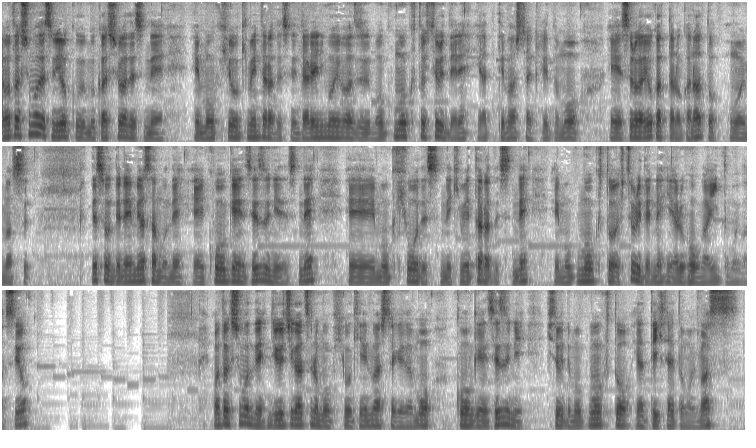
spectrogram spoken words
私もですね、よく昔はですね、目標を決めたらですね、誰にも言わず、黙々と一人でね、やってましたけれども、それが良かったのかなと思います。ですのでね、皆さんもね、公言せずにですね、目標をですね、決めたらですね、黙々と一人でね、やる方がいいと思いますよ。私もね、11月の目標を決めましたけども、公言せずに一人で黙々とやっていきたいと思います。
